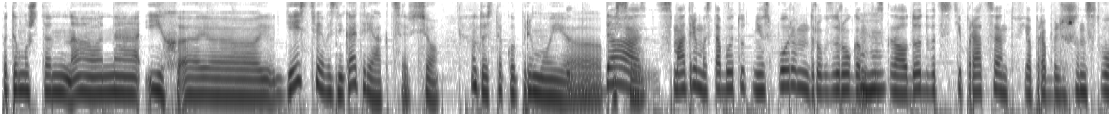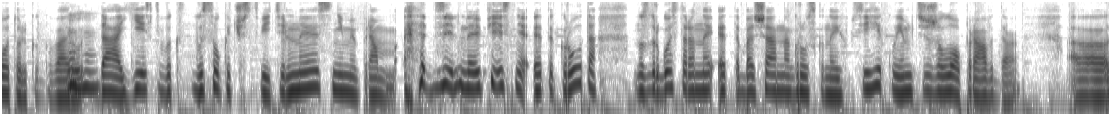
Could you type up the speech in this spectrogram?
потому что на, на их э, действия возникает реакция. Все. Ну, то есть такой прямой э, Да, посыл. смотри, мы с тобой тут не спорим друг с другом. Угу. Ты сказала до 20%, я про большинство только говорю. Угу. Да, есть высокочувствительные, с ними прям отдельная песня, это круто, но с другой стороны, это большая нагрузка на их психику, им тяжело, правда. А,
